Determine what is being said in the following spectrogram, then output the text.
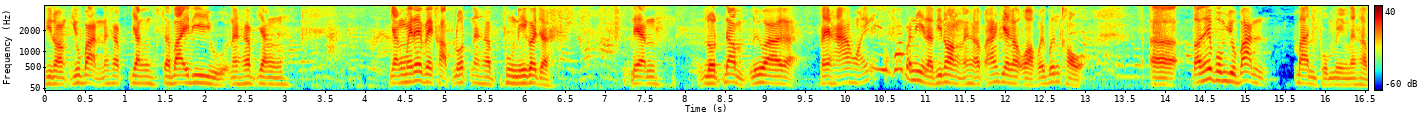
พี่น้องอยู่บ้านนะครับ ยังสบายดีอยู่นะครับ ยัง ยังไม่ได้ไปขับรถนะครับพรุ่งนี้ก็จะเรียนรถดำหรือว่าไปหาหอยก็อยู่พวกปนนี้แหละพี่น้องนะครับอ้างเจียก็ออกไปเบิ้งเขาเอ่อตอนนี้ผมอยู่บ้านบ้านผมเองนะครับ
